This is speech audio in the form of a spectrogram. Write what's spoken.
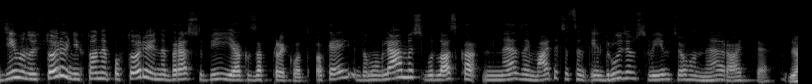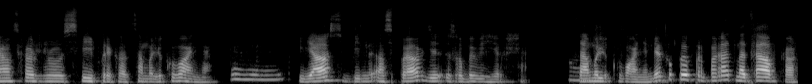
Дімину історію ніхто не повторює і не бере собі як за приклад. Окей, домовляємось, будь ласка, не займайтеся цим і друзям своїм цього не радьте. Я вам скажу свій приклад самолікування. Угу. Я собі насправді зробив гірше. Самолікуванням. Я купив препарат на травках.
